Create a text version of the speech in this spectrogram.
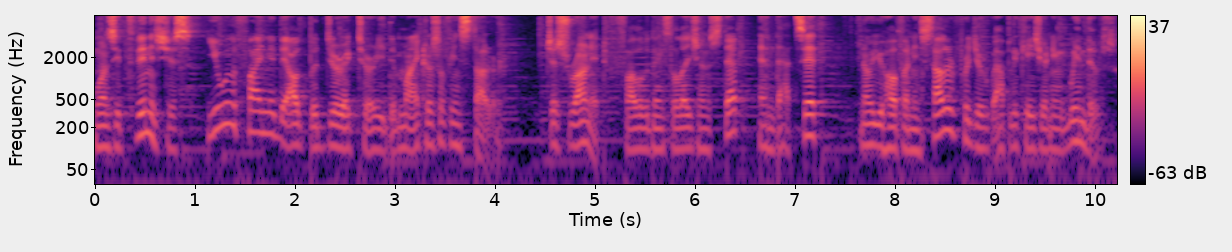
Once it finishes, you will find in the output directory the Microsoft installer. Just run it, follow the installation step and that's it. Now you have an installer for your application in Windows.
